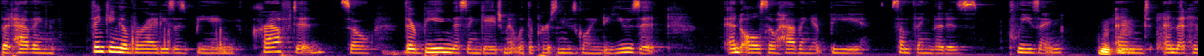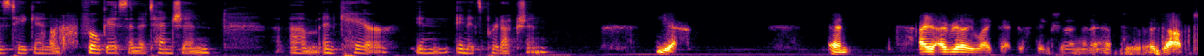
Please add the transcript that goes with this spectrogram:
but having thinking of varieties as being crafted. So there being this engagement with the person who's going to use it and also having it be something that is pleasing mm-hmm. and and that has taken focus and attention um, and care in in its production. Yeah, and I, I really like that distinction. I'm going to have to adopt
